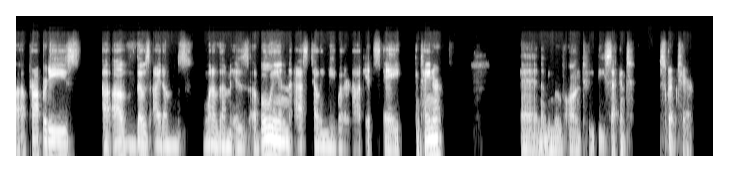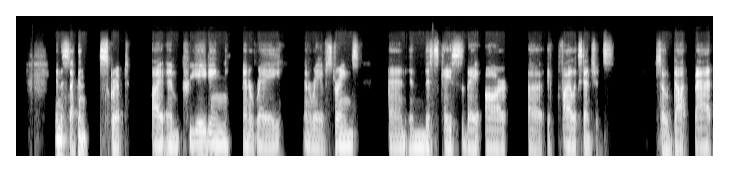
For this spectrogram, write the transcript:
uh, properties uh, of those items, one of them is a Boolean ask telling me whether or not it's a container. And let me move on to the second script here. In the second script, I am creating an array, an array of strings. And in this case, they are uh, file extensions. So dot bat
